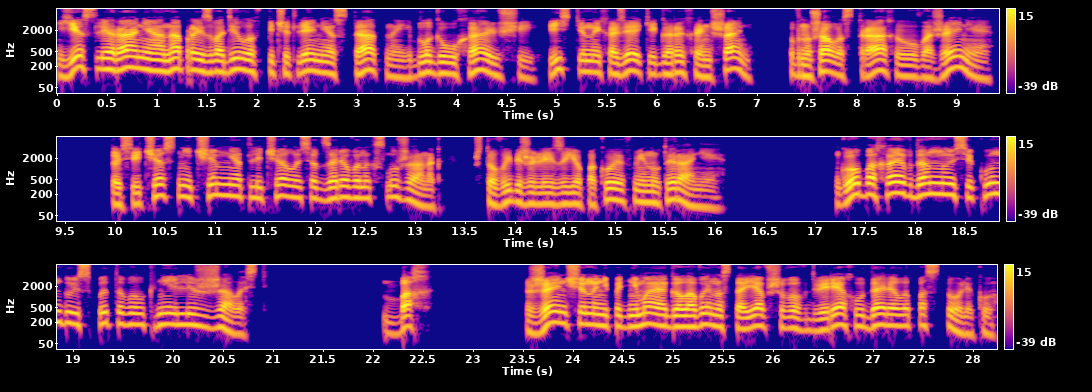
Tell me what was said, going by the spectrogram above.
Если ранее она производила впечатление статной, благоухающей, истинной хозяйки горы Хэньшань, внушала страх и уважение, то сейчас ничем не отличалась от зареванных служанок — что выбежали из ее покоев минуты ранее. Го Бахай в данную секунду испытывал к ней лишь жалость. Бах! Женщина, не поднимая головы настоявшего в дверях, ударила по столику,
